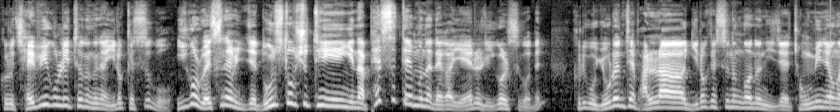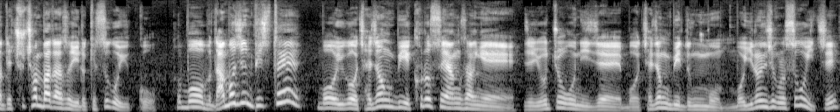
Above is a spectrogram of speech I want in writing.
그리고 제비 굴리트는 그냥 이렇게 쓰고. 이걸 왜 쓰냐면 이제 논스톱 슈팅이나 패스 때문에 내가 얘를 이걸 쓰거든? 그리고 요렌테 발락 이렇게 쓰는 거는 이제 정민이 형한테 추천받아서 이렇게 쓰고 있고. 뭐 나머지는 비슷해. 뭐 이거 재정비 크로스 양상에 이제 요쪽은 이제 뭐 재정비 능몸 뭐 이런 식으로 쓰고 있지.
